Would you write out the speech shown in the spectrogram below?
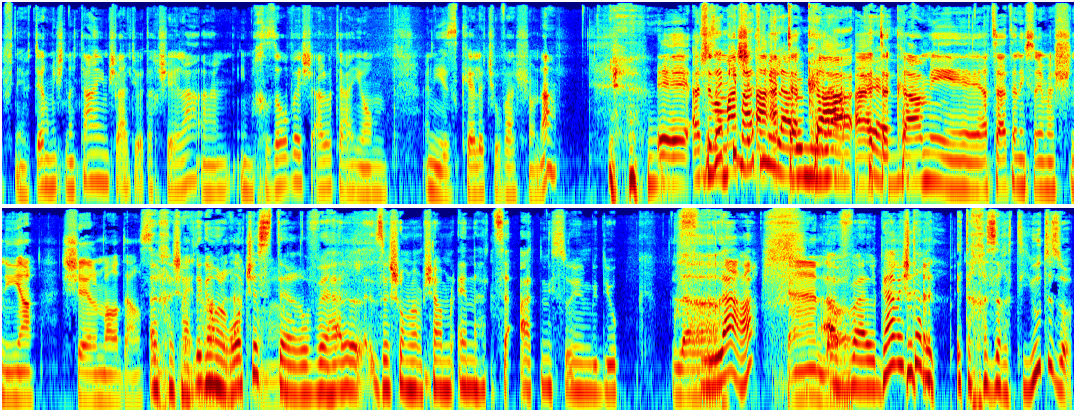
לפני יותר משנתיים שאלתי אותך שאלה, אן, אם אחזור ואשאל אותה היום, אני אזכה לתשובה שונה? אה, אז זה ממש כמעט מילה העתקה, במילה, כן. העתקה מהצעת הנישואים השנייה של מר דרסי. חשבתי בעיניו גם על. רוצ'סטר ועל זה שאומנם שם אין הצעת נישואים בדיוק לא. כפולה, כן, לא. אבל גם יש את החזרתיות הזאת,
